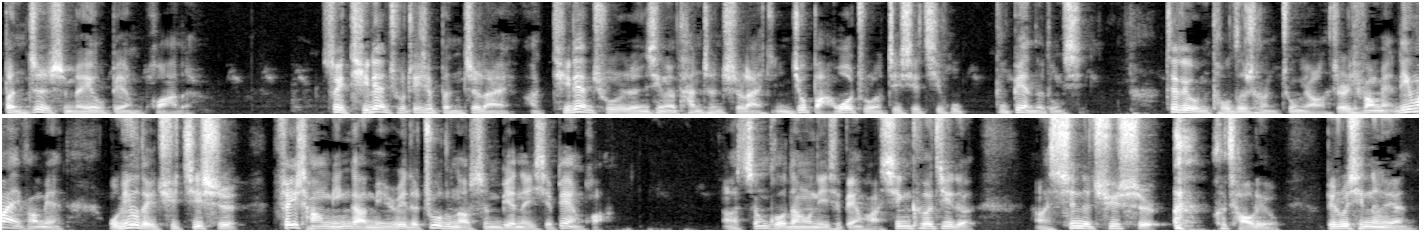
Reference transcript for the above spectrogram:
本质是没有变化的。所以提炼出这些本质来啊，提炼出人性的贪嗔痴来，你就把握住了这些几乎不变的东西。这对我们投资是很重要的，这是一方面。另外一方面，我们又得去及时、非常敏感、敏锐的注重到身边的一些变化啊，生活当中的一些变化，新科技的。啊，新的趋势和潮流，比如新能源，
